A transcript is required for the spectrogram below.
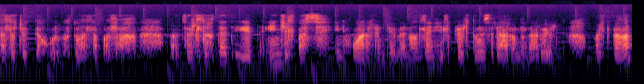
залуучуудтай хүргэх туалаа болгох зорилготой. Тэгээд энэ жил бас энэ хүү арга хэмжээ маань онлайн хэлбэрээр 4 сарын 11 12-нд болж байгаа.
